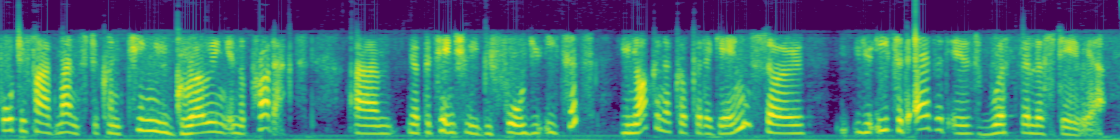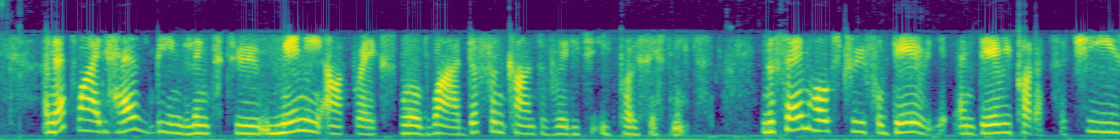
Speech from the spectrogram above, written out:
four to five months to continue growing in the product, um, you know, potentially before you eat it. You're not going to cook it again, so you eat it as it is with the listeria. And that's why it has been linked to many outbreaks worldwide, different kinds of ready to eat processed meats. The same holds true for dairy and dairy products, so cheese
